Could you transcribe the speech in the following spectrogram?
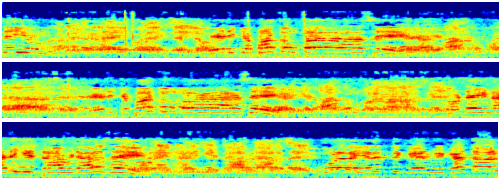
செய்யும். வேடிக்கை பார்க்கும் கொலகார அரசே. வேடிக்கை பார்க்கும் கொலகார அரசே. தொடை நடுங்கி திராவிட அரசே. ஊழலை எதிர்த்து கேள்வி கேட்டால்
